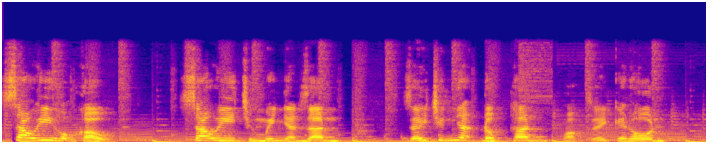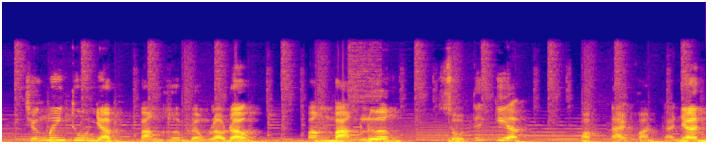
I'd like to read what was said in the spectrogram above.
sao y hộ khẩu, sao y chứng minh nhân dân, giấy chứng nhận độc thân hoặc giấy kết hôn, chứng minh thu nhập bằng hợp đồng lao động, bằng bảng lương, sổ tiết kiệm hoặc tài khoản cá nhân.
